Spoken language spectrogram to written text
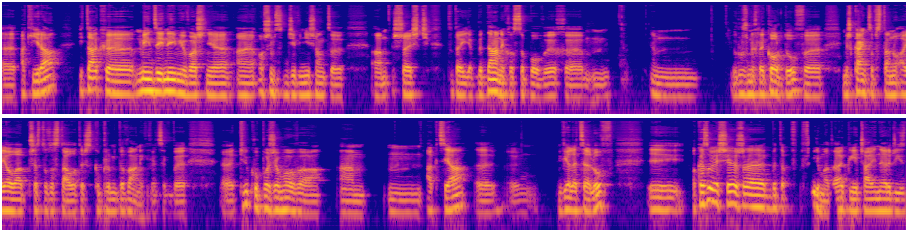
e, Akira. I tak e, między innymi właśnie 896 e, tutaj jakby danych osobowych, różnych rekordów mieszkańców stanu Iowa przez to zostało też skompromitowanych, więc jakby kilkupoziomowa akcja, wiele celów okazuje się, że jakby ta firma, tak, PHI Energy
